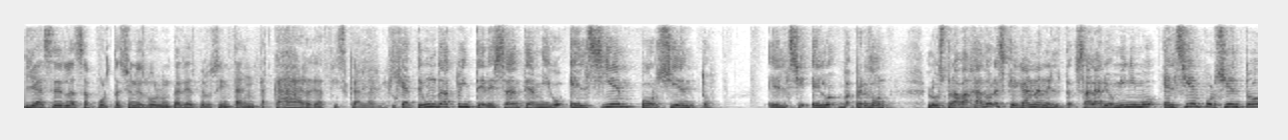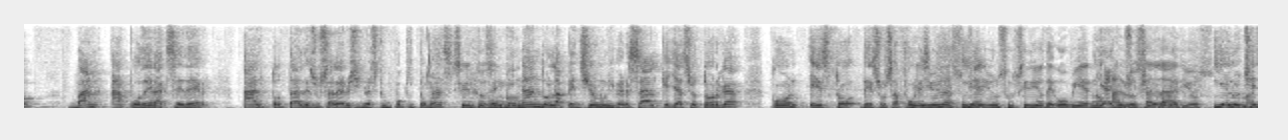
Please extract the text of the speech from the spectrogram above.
y hacer las aportaciones voluntarias, pero sin tanta carga fiscal, amigo. Fíjate, un dato interesante, amigo. El 100%, el, el- perdón, los trabajadores que ganan el salario mínimo, el 100% van a poder acceder al total de su salario, si no es que un poquito más, 105. combinando la pensión universal que ya se otorga con esto de sus Y afores. hay, una, y el- hay un subsidio de gobierno y hay a un los salarios. Y el más bajos.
